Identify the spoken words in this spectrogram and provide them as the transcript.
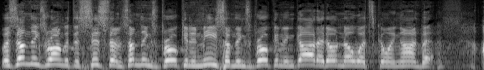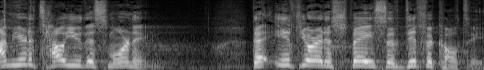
Well, something's wrong with the system. Something's broken in me. Something's broken in God. I don't know what's going on. But I'm here to tell you this morning that if you're in a space of difficulty,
